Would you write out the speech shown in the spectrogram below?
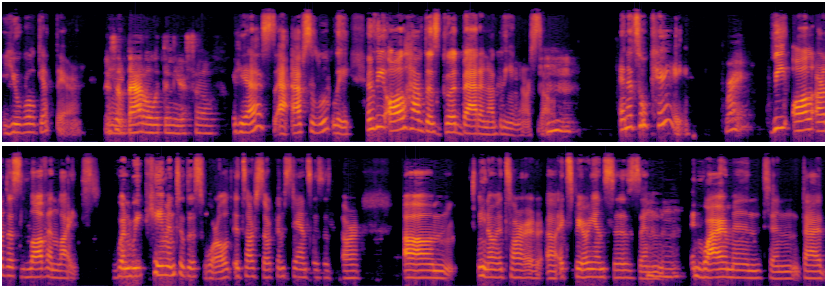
you will get there. It's and a battle within yourself. Yes, absolutely. And we all have this good, bad, and ugly in ourselves. Mm-hmm. And it's okay. Right. We all are this love and light. When we came into this world, it's our circumstances, it's our um, you know, it's our uh, experiences and mm-hmm. environment and that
